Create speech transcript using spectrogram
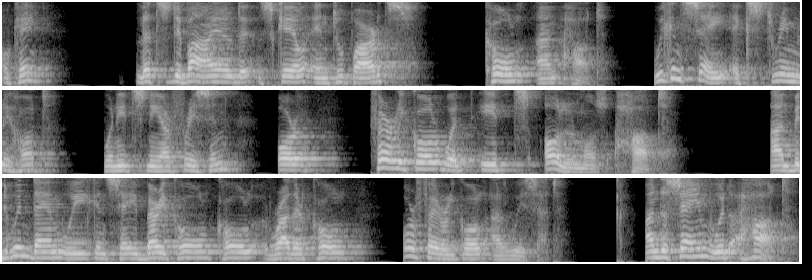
Okay? Let's divide the scale in two parts, cold and hot. We can say extremely hot when it's near freezing or fairly cold when it's almost hot. And between them we can say very cold, cold, rather cold, or fairly cold as we said. And the same with hot.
